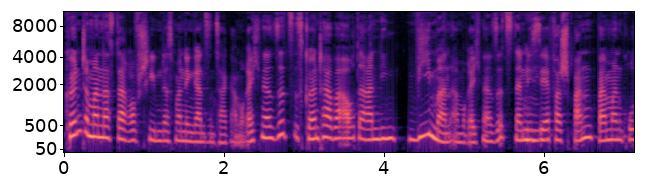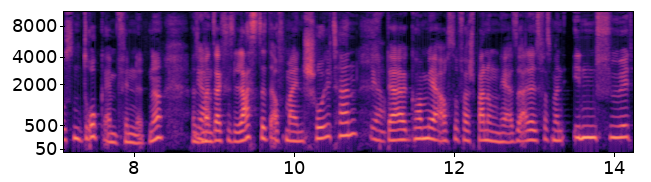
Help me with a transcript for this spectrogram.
könnte man das darauf schieben, dass man den ganzen Tag am Rechner sitzt. Es könnte aber auch daran liegen, wie man am Rechner sitzt, nämlich mhm. sehr verspannt, weil man großen Druck empfindet. Ne? Also ja. man sagt, es lastet auf meinen Schultern. Da kommen ja auch so Verspannungen her. Also alles, was man innen fühlt,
